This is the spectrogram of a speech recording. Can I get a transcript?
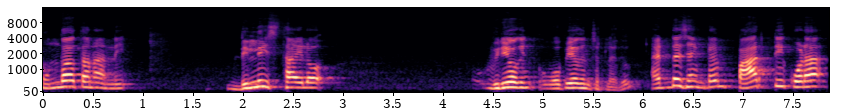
హుందాతనాన్ని ఢిల్లీ స్థాయిలో వినియోగి ఉపయోగించట్లేదు. At the same time party కూడా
